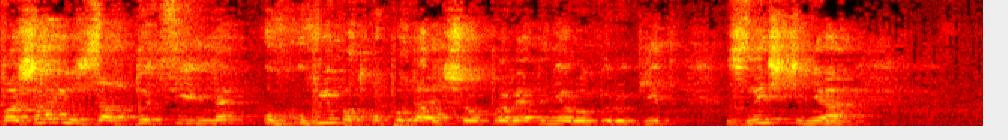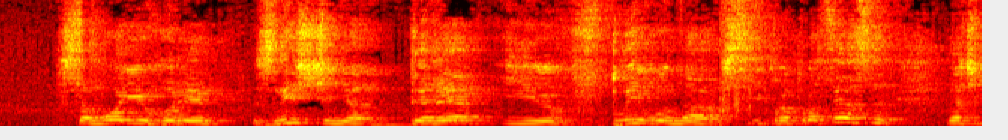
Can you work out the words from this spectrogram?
вважаю за доцільне у, випадку подальшого проведення робіт, знищення самої гори, знищення дерев і впливу на всі про- процеси. Значить,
